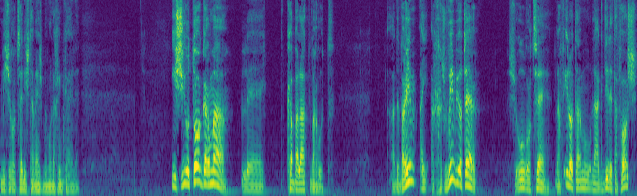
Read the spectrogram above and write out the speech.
מי שרוצה להשתמש במונחים כאלה. אישיותו גרמה לקבלת מרות. הדברים החשובים ביותר שהוא רוצה להפעיל אותם הוא להגדיל את הפוש,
